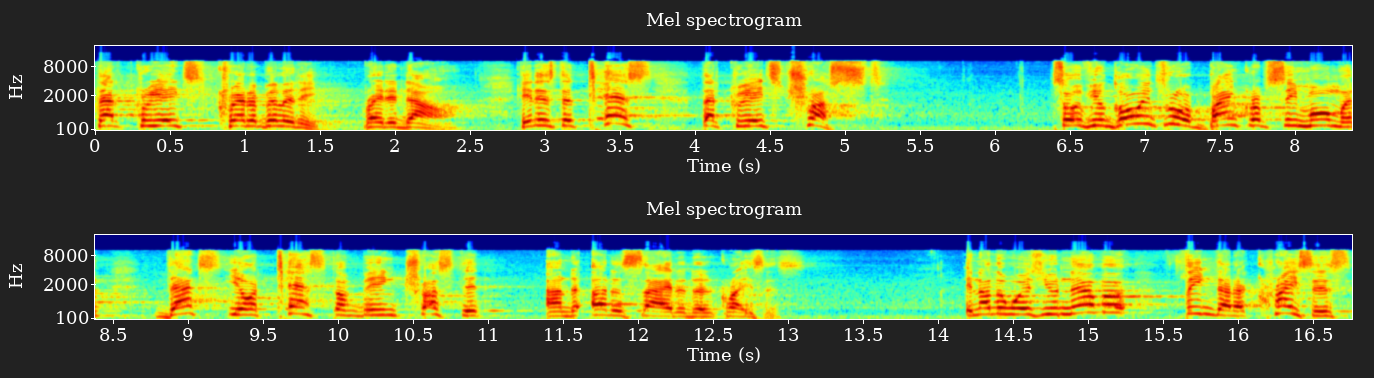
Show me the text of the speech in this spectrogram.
that creates credibility. Write it down. It is the test that creates trust. So if you're going through a bankruptcy moment, that's your test of being trusted on the other side of the crisis. In other words, you never think that a crisis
